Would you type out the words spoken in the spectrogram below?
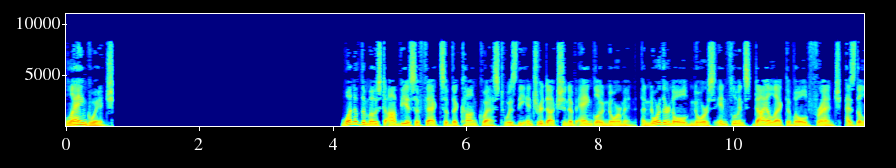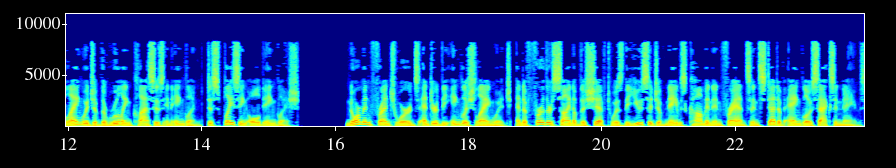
Language One of the most obvious effects of the conquest was the introduction of Anglo-Norman, a Northern Old Norse-influenced dialect of Old French, as the language of the ruling classes in England, displacing Old English. Norman French words entered the English language, and a further sign of the shift was the usage of names common in France instead of Anglo-Saxon names.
